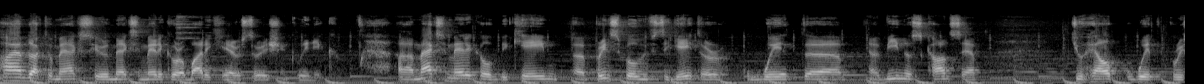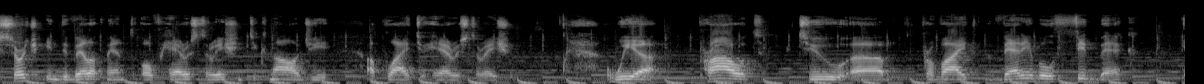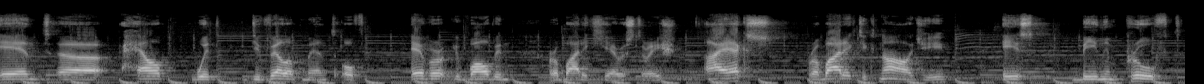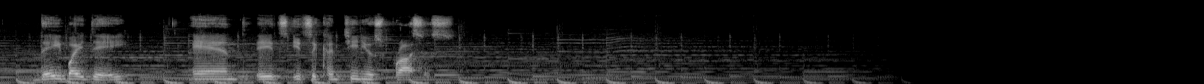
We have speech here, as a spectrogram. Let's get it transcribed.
Hi, I'm Dr. Max here at Maxi Medical Robotic Hair Restoration Clinic. Uh, Maxi Medical became a principal investigator with uh, Venus concept to help with research and development of hair restoration technology applied to hair restoration. We are proud to uh, provide valuable feedback and uh, help with development of ever-evolving robotic hair restoration. IX robotic technology is being improved day by day and it's, it's a continuous process.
